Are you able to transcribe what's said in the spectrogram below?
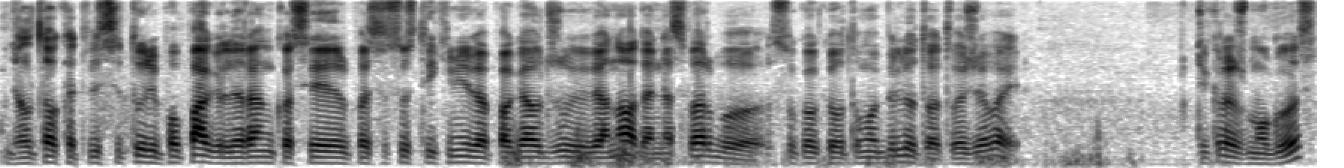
Dėl to, kad visi turi po pagalį rankose ir pasisus tikimybę pagauti žuvį vienodą, nesvarbu, su kokiu automobiliu tu atvažiavai. Tikras žmogus.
